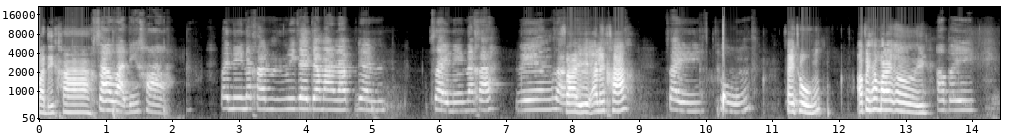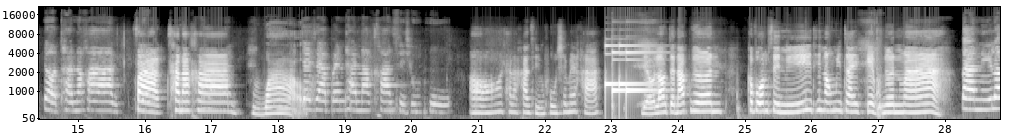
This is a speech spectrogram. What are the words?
วัสดีค่ะ สวัสดีค่ะ วันนี้นะคะมีใจจะมารับเดือนใส่นี้นะคะเรียงสามใส่อะไรคะ ใส่ถุง ใส่ถุง เอาไปทำอะไรเอ่ย เอาไปหยอดธนาคารฝากธนาคาร ว้าว จะจะเป็นธนาคารสีชมพู อ๋อ ธนาคารสีชมพูใช่ไหมคะ เดี๋ยวเราจะนับเงินกระปุกออมสินนี้ที่น้องมีใจเก็บเงินมา ตอนนี้เรา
